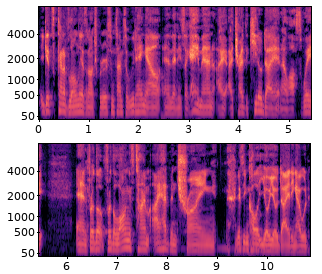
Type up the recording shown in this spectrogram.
it gets kind of lonely as an entrepreneur sometimes, so we'd hang out, and then he's like, "Hey, man, I, I tried the keto diet and I lost weight." And for the for the longest time, I had been trying. I guess you can call it yo-yo dieting. I would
